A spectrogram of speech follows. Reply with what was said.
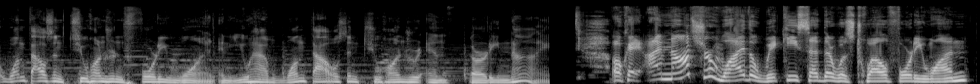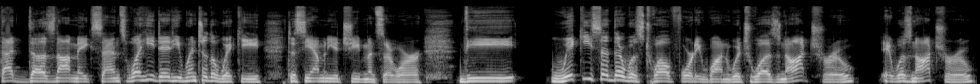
1,241, and you have 1,239. Okay, I'm not sure why the wiki said there was 1241. That does not make sense. What he did, he went to the wiki to see how many achievements there were. The wiki said there was 1241, which was not true. It was not true.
